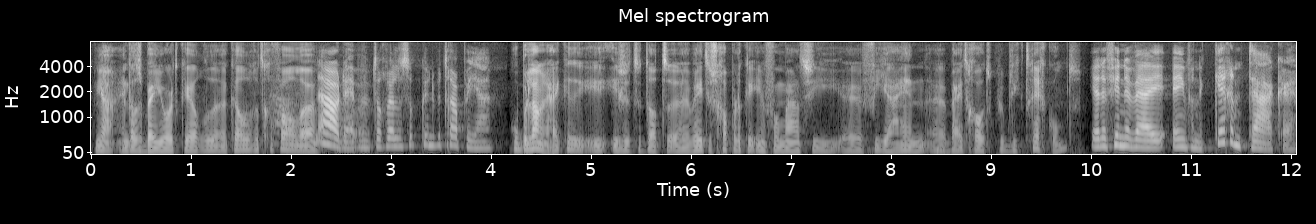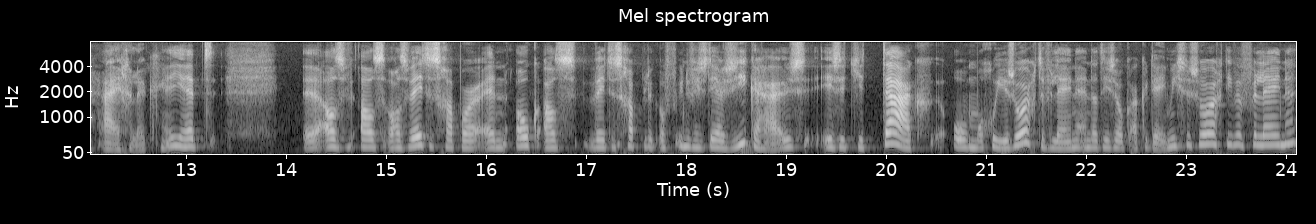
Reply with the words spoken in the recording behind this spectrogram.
Ja, en dat is bij Jort Kelder, het geval. eh. Nou, daar hebben we hem toch wel eens op kunnen betrappen, ja. Hoe belangrijk is het dat eh, wetenschappelijke informatie eh, via hen eh, bij het grote publiek terechtkomt? Ja, dat vinden wij een van de kerntaken eigenlijk. Je hebt als, als, als wetenschapper en ook als wetenschappelijk of universitair ziekenhuis is het je taak om goede zorg te verlenen. En dat is ook academische zorg die we verlenen.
